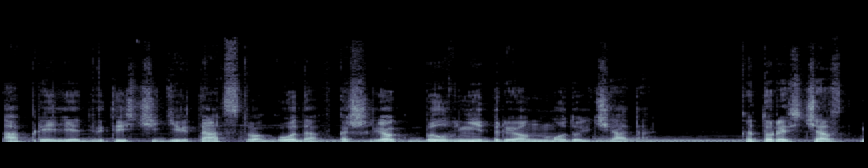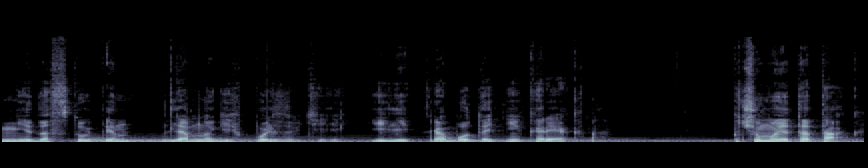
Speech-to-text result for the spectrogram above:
апреля 2019 года в кошелек был внедрен модуль чата, который сейчас недоступен для многих пользователей или работает некорректно. Почему это так?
